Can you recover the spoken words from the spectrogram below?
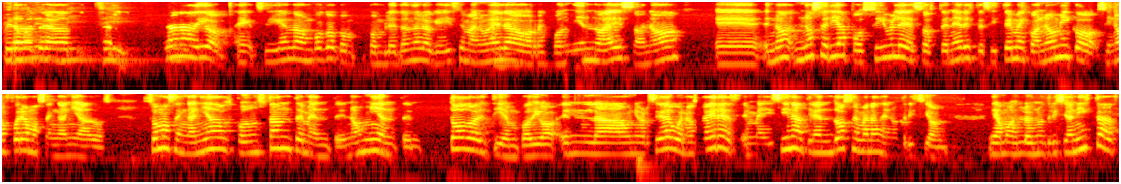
Pero, no, sí. No, no, digo, eh, siguiendo un poco, completando lo que dice Manuela o respondiendo a eso, ¿no? Eh, no, no sería posible sostener este sistema económico si no fuéramos engañados. Somos engañados constantemente, nos mienten, todo el tiempo. Digo, en la Universidad de Buenos Aires, en medicina, tienen dos semanas de nutrición. Digamos, los nutricionistas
